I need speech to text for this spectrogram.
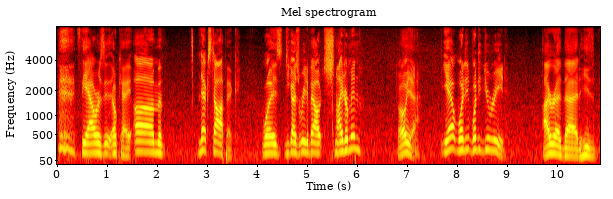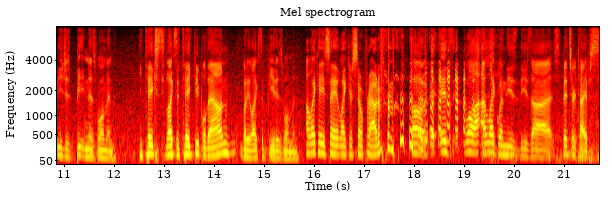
it's the hours. Okay. Um, next topic was. Do you guys read about Schneiderman? Oh yeah. Yeah. What did What did you read? I read that he's he's just beating his woman. He takes he likes to take people down, but he likes to beat his woman. I like how you say it like you're so proud of him. oh, it- it's well, I, I like when these these uh, Spitzer types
